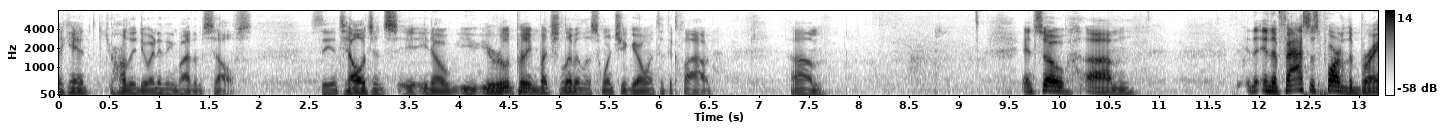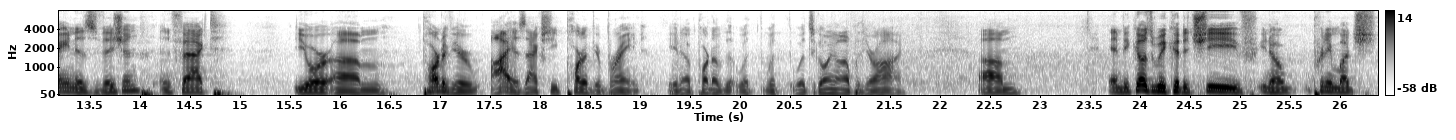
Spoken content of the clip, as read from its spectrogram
They can't hardly do anything by themselves. It's the intelligence, you know, you, are really pretty much limitless once you go into the cloud. Um, and so, um, the fastest part of the brain is vision. In fact, your um, part of your eye is actually part of your brain. You know, part of the, with, with what's going on with your eye. Um, and because we could achieve, you know, pretty much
